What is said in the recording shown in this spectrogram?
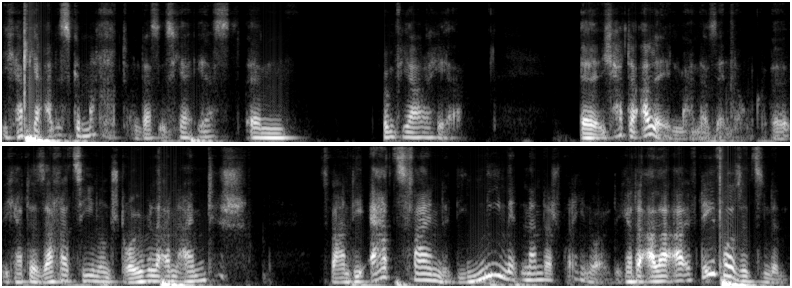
Ich habe ja alles gemacht und das ist ja erst ähm, fünf Jahre her. Äh, ich hatte alle in meiner Sendung. Äh, ich hatte Sacherzin und Ströbele an einem Tisch. Es waren die Erzfeinde, die nie miteinander sprechen wollten. Ich hatte alle AfD-Vorsitzenden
